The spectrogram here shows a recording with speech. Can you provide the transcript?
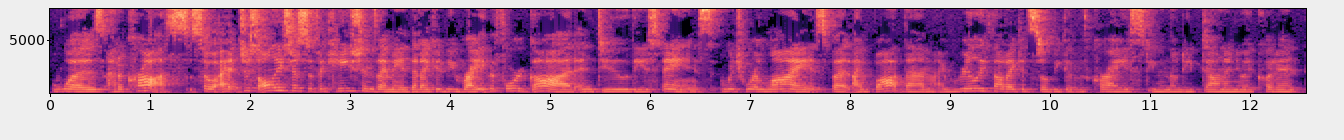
was at a cross. So I just all these justifications I made that I could be right before God and do these things, which were lies, but I bought them. I really thought I could still be good with Christ, even though deep down I knew I couldn't.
